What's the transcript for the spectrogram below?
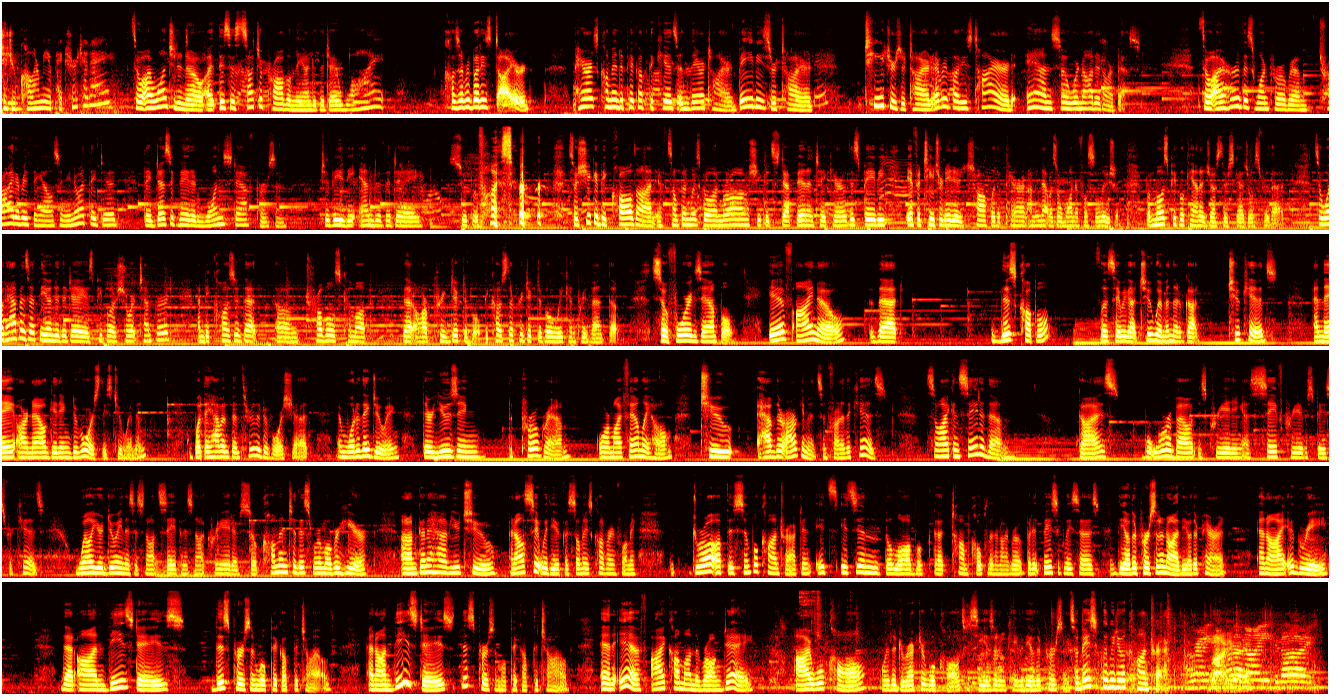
Did you color me a picture today? So I want you to know I, this is such a problem the end of the day. Why? Because everybody's tired. Parents come in to pick up the kids and they're tired. Babies are tired. Teachers are tired. Everybody's tired. And so we're not at our best. So I heard this one program, tried everything else, and you know what they did? They designated one staff person to be the end of the day supervisor. so she could be called on if something was going wrong, she could step in and take care of this baby. If a teacher needed to talk with a parent, I mean, that was a wonderful solution. But most people can't adjust their schedules for that. So what happens at the end of the day is people are short-tempered, and because of that, um, troubles come up that are predictable. Because they're predictable, we can prevent them. So for example, if I know that this couple, let's say we got two women that have got two kids, and they are now getting divorced, these two women, but they haven't been through the divorce yet. And what are they doing? They're using the program or my family home to have their arguments in front of the kids. So I can say to them, guys, what we're about is creating a safe, creative space for kids while you're doing this, it's not safe and it's not creative. So come into this room over here, and I'm going to have you two, and I'll sit with you because somebody's covering for me, draw up this simple contract, and it's, it's in the law book that Tom Copeland and I wrote, but it basically says the other person and I, the other parent, and I agree that on these days, this person will pick up the child. And on these days, this person will pick up the child. And if I come on the wrong day, I will call or the director will call to see is it okay with the other person. So basically we do a contract. All right. Bye. Good night. Good night.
